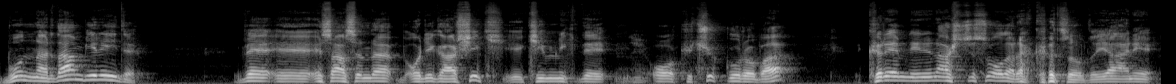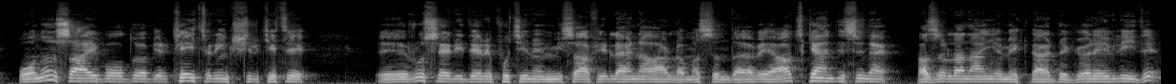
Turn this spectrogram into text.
bunlardan biriydi. Ve e, esasında oligarşik e, kimlikli o küçük gruba Kremlin'in aşçısı olarak katıldı. Yani onun sahip olduğu bir catering şirketi e, Rusya lideri Putin'in misafirlerini ağırlamasında veyahut kendisine hazırlanan yemeklerde görevliydi.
